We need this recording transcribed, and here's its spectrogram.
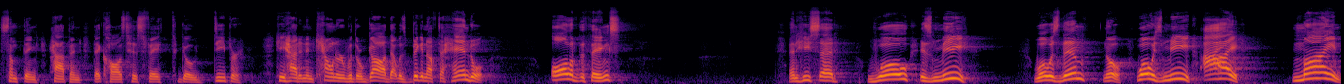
Something happened that caused his faith to go deeper. He had an encounter with a God that was big enough to handle all of the things. And he said, Woe is me. Woe is them? No. Woe is me. I, mine.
